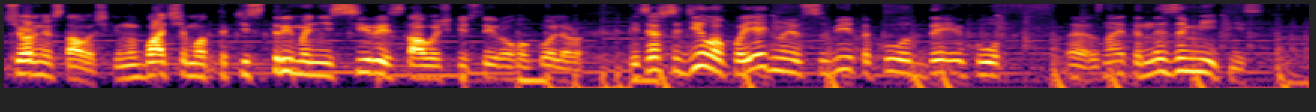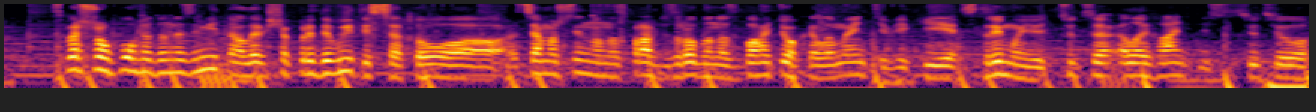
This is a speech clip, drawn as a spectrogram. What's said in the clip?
чорні вставочки, ми бачимо такі стримані сірі вставочки сірого кольору. І це все діло поєднує в собі таку деяку, е, знаєте, незамітність. З першого погляду незамітно, але якщо придивитися, то ця машина насправді зроблена з багатьох елементів, які стримують цю цю елегантність, цю цю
